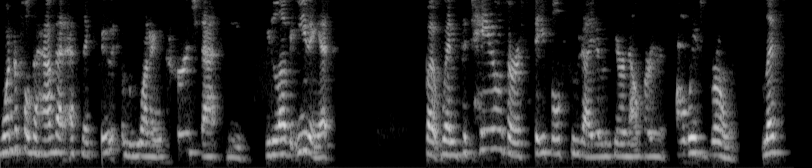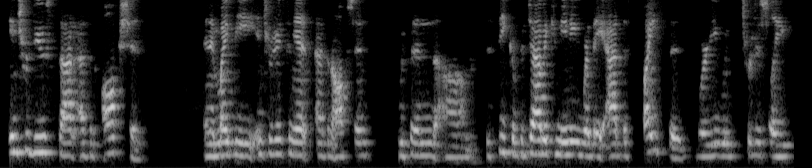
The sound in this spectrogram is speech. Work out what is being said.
wonderful to have that ethnic food, and we want to encourage that. We, we love eating it, but when potatoes are a staple food item here in Alberta, it's always grown. Let's introduce that as an option. And it might be introducing it as an option within um, the Sikh or Punjabi community where they add the spices, where you would traditionally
